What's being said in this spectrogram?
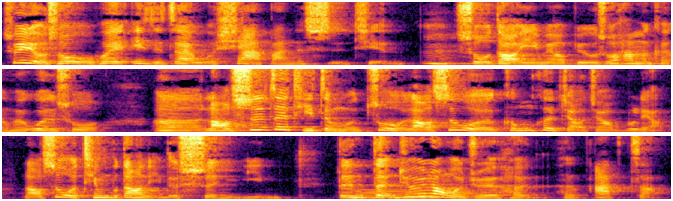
所以有时候我会一直在我下班的时间，嗯，收到 email，比如说他们可能会问说，呃，老师这题怎么做？老师我的功课缴交不了，老师我听不到你的声音，等等，就会让我觉得很很阿杂。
